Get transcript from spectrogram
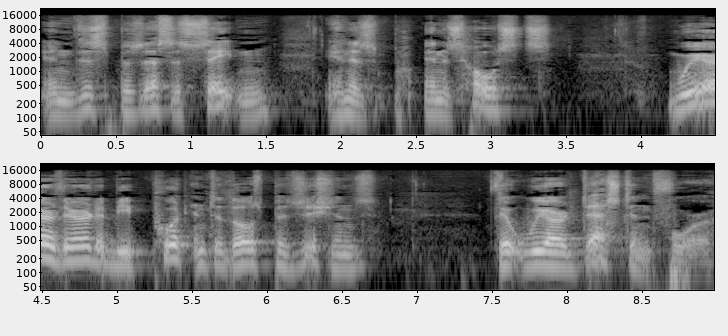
and dispossesses Satan and his, and his hosts, we are there to be put into those positions that we are destined for.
